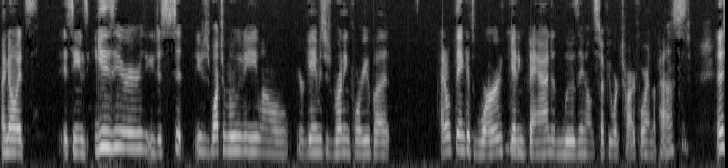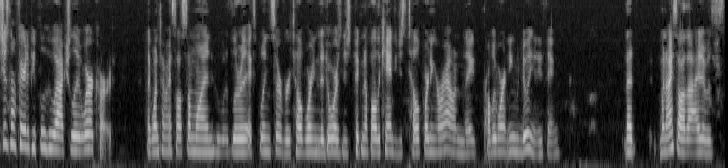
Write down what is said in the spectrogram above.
I know it's it seems easier. You just sit you just watch a movie while your game is just running for you, but I don't think it's worth mm-hmm. getting banned and losing all the stuff you worked hard for in the past. And it's just not fair to people who actually work hard. Like one time I saw someone who was literally exploiting the server, teleporting the doors and just picking up all the candy, just teleporting around, and they probably weren't even doing anything. That, when I saw that, it was,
